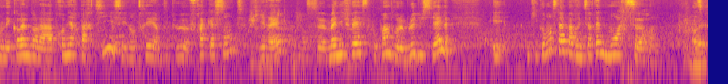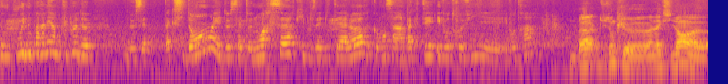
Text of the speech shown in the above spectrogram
on est quand même dans la première partie, et c'est une entrée un petit peu fracassante, je dirais, dans ce manifeste pour peindre le bleu du ciel, et qui commence là par une certaine noirceur. Est-ce que vous pouvez nous parler un petit peu de, de cet accident et de cette noirceur qui vous habitait alors, et comment ça a impacté et votre vie et, et votre art? Bah, disons qu'un accident euh,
